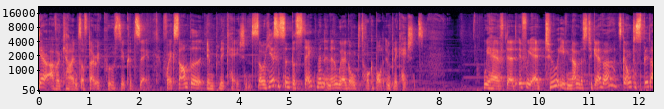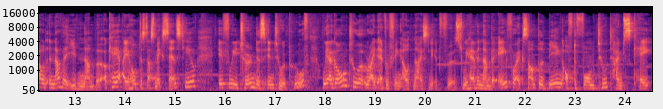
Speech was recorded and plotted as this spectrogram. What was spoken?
there are other kinds of direct proofs you could say. For example, implications. So here's a simple statement and then we are going to talk about implications. We have that if we add two even numbers together, it's going to spit out another even number. Okay, I hope this does make sense to you. If we turn this into a proof, we are going to write everything out nicely at first. We have a number a, for example, being of the form 2 times k,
